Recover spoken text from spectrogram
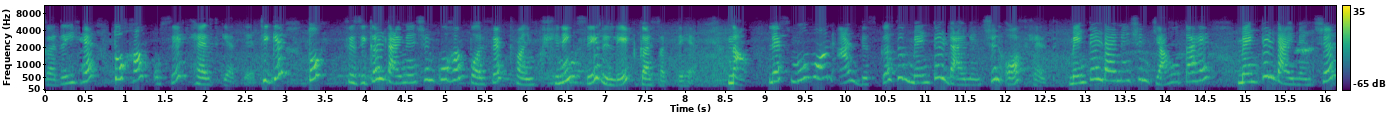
कर रही है तो हम उसे हेल्थ कहते हैं, ठीक है? तो फ़िज़िकल डायमेंशन को हम परफेक्ट फंक्शनिंग से रिलेट कर सकते हैं। Now let's move on and discuss the mental dimension of health mental dimension क्या होता है? मेंटल डायमेंशन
